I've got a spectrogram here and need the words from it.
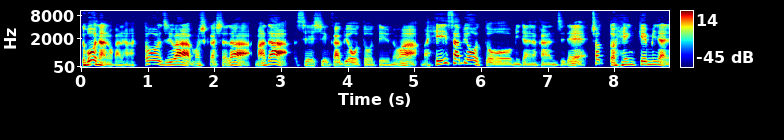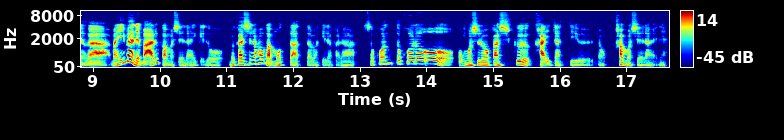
どうなのかな？当時はもしかしたら、まだ精神科病棟っていうのは、まあ、閉鎖病棟みたいな感じで、ちょっと偏見みたいのが、まあ今でもあるかもしれないないけど、昔の方がもっとあったわけだから、そこのところを面白おかしく書いたっていうのかもしれないね。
